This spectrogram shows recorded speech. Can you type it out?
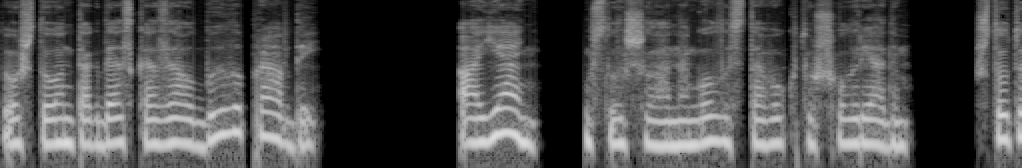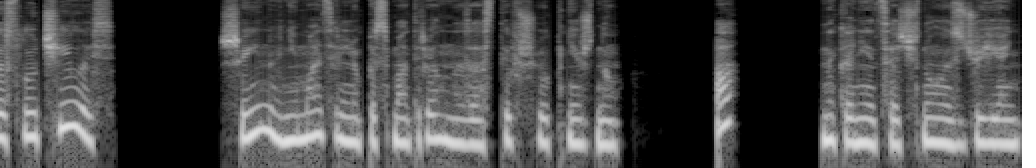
То, что он тогда сказал, было правдой. «А Янь!» — услышала она голос того, кто шел рядом. «Что-то случилось?» Шиин внимательно посмотрел на застывшую княжну. Наконец очнулась Джуянь.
